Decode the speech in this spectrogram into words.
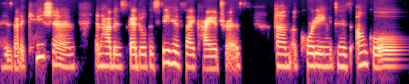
his medication and had been scheduled to see his psychiatrist. Um, according to his uncle,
